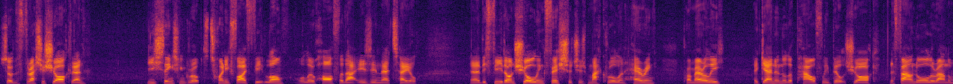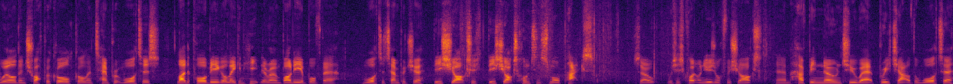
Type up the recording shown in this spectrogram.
So the thresher shark then, these things can grow up to 25 feet long, although half of that is in their tail. Uh, they feed on shoaling fish such as mackerel and herring, primarily. Again, another powerfully built shark. They're found all around the world in tropical and temperate waters. Like the porbeagle, they can heat their own body above their water temperature. These sharks, these sharks hunt in small packs, so which is quite unusual for sharks. Um, have been known to uh, breach out of the water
